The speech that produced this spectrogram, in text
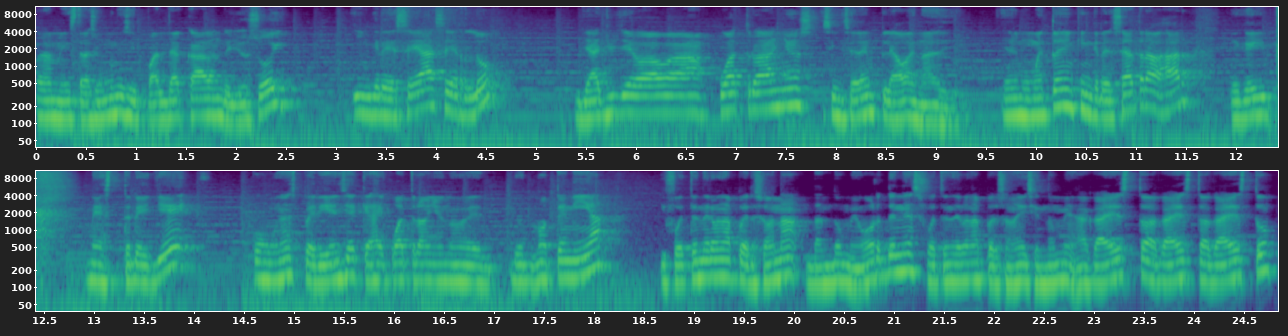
con la administración municipal de acá donde yo soy. Ingresé a hacerlo, ya yo llevaba cuatro años sin ser empleado de nadie. En el momento en que ingresé a trabajar, llegué y me estrellé con una experiencia que hace cuatro años no, no tenía y fue tener una persona dándome órdenes, fue tener una persona diciéndome haga esto, haga esto, haga esto,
